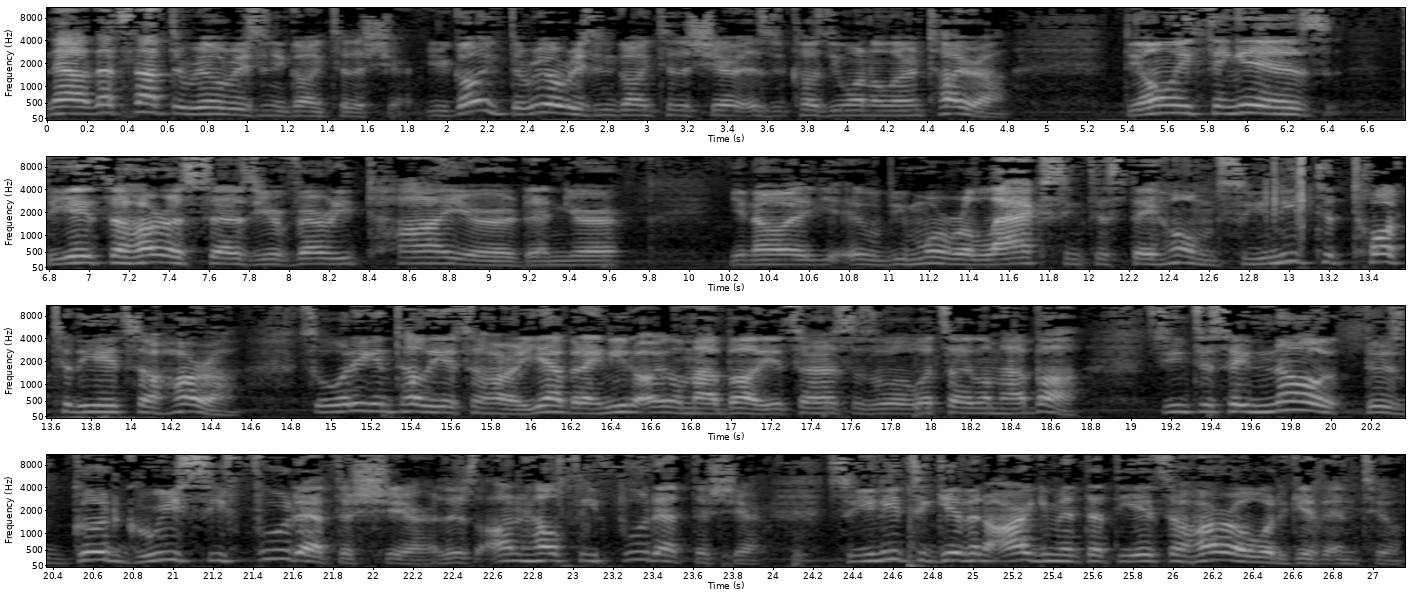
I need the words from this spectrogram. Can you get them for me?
Now, that's not the real reason you're going to the shiur. You're going, the real reason going to the shiur is because you want to learn Torah. The only thing is, the Yetzer Hara says you're very tired and you're, you know, it, it, would be more relaxing to stay home. So you need to talk to the Yetzer Hara. So what are you going to tell the Yetzer Hara? Yeah, but I need Olam Haba. The Yetzer Hara says, well, what's Olam Haba? So you need to say, no, there's good greasy food at the shiur. There's unhealthy food at the shiur. So you need to give an argument that the Yetzer Hara would give into.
